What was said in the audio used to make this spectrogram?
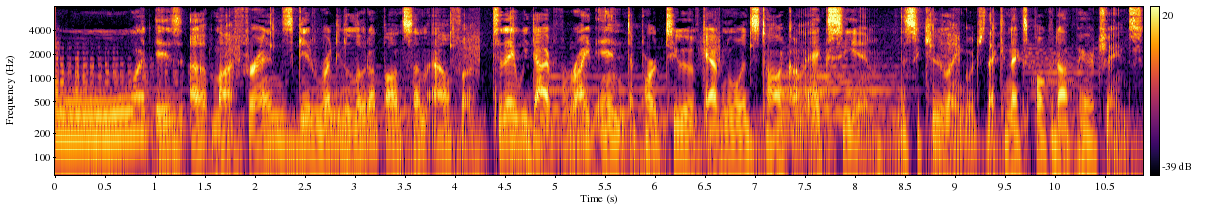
What is up, my friends? Get ready to load up on some alpha. Today, we dive right into part two of Gavin Wood's talk on XCM, the secure language that connects Polkadot parachains.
